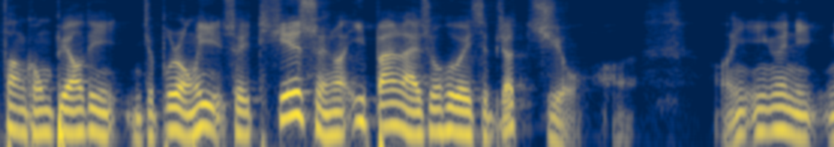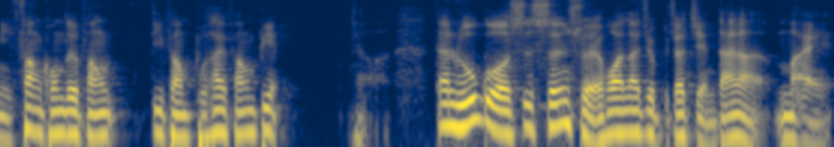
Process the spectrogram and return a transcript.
放空标的你就不容易，所以贴水呢一般来说会维持比较久啊，啊，因因为你你放空这方地方不太方便啊，但如果是深水的话，那就比较简单了，买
